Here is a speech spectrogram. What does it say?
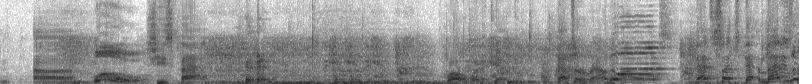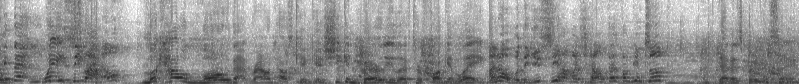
got. Uh, Whoa. She's fat. Whoa! What a kick! That's a round. What? Whoa. That's such that. That is Look the. at that. Wait, see my health? Look how low that roundhouse kick is. She can barely lift her fucking leg. I know, but did you see how much health that fucking took? That is pretty insane.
